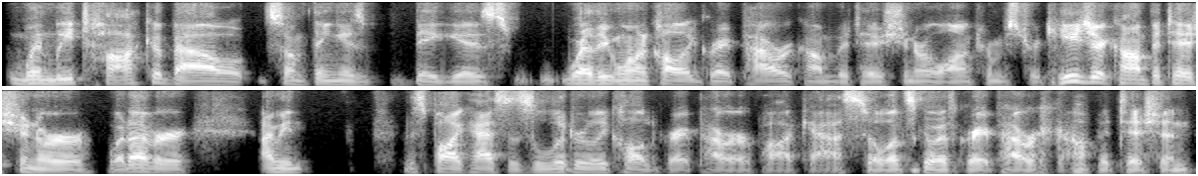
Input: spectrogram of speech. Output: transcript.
When we talk about something as big as whether you want to call it great power competition or long term strategic competition or whatever, I mean, this podcast is literally called Great Power Podcast. So let's go with great power competition.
